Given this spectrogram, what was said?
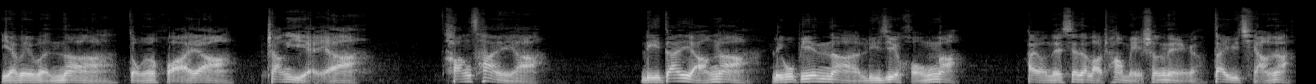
阎维文呐，董文华呀，张也呀，汤灿呀，李丹阳啊，刘斌呐，吕继红啊，还有那现在老唱美声那个戴玉强啊，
